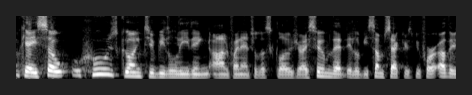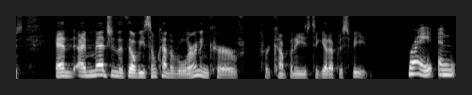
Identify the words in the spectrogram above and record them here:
Okay, so who's going to be leading on financial disclosure? I assume that it'll be some sectors before others, and I imagine that there'll be some kind of learning curve for companies to get up to speed. Right. And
